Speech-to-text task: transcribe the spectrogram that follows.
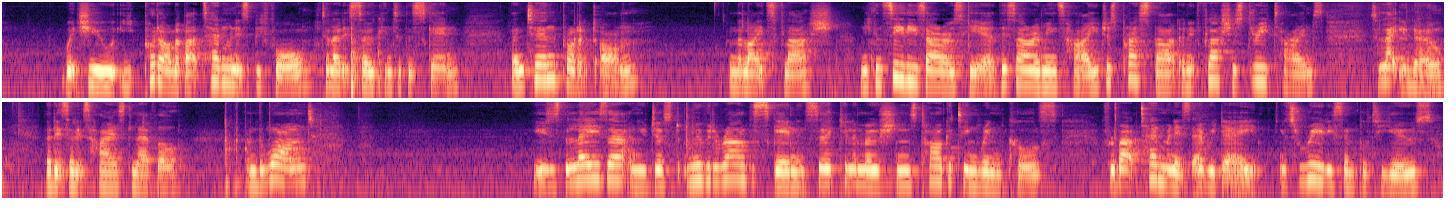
which you put on about 10 minutes before to let it soak into the skin. Then turn the product on and the lights flash and you can see these arrows here. This arrow means high. You just press that and it flashes three times to let you know that it's at its highest level. And the wand uses the laser and you just move it around the skin in circular motions targeting wrinkles for about 10 minutes every day. It's really simple to use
